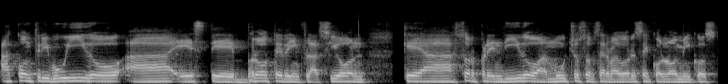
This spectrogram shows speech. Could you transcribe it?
ha, contribuido a este brote de inflación que ha sorprendido a muchos observadores económicos,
